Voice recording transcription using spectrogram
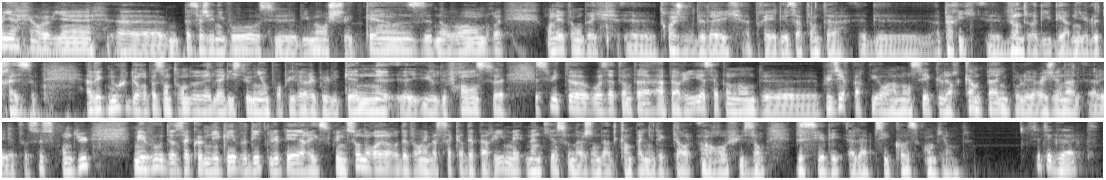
revient, on revient. Euh, passager niveau ce dimanche 15 novembre. On est en deuil. Euh, trois jours de deuil après les attentats de, à Paris euh, vendredi dernier, le 13. Avec nous, deux représentants de la liste Union populaire républicaine euh, Île-de-France. Suite aux attentats à Paris, un certain nombre de plusieurs partis ont annoncé que leur campagne pour les régionales allait être suspendue. Mais vous, dans un communiqué, vous dites l'UPR exprime son horreur devant les massacres de Paris, mais maintient son agenda de campagne électorale en refusant de céder à la psychose ambiante. C'est exact.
